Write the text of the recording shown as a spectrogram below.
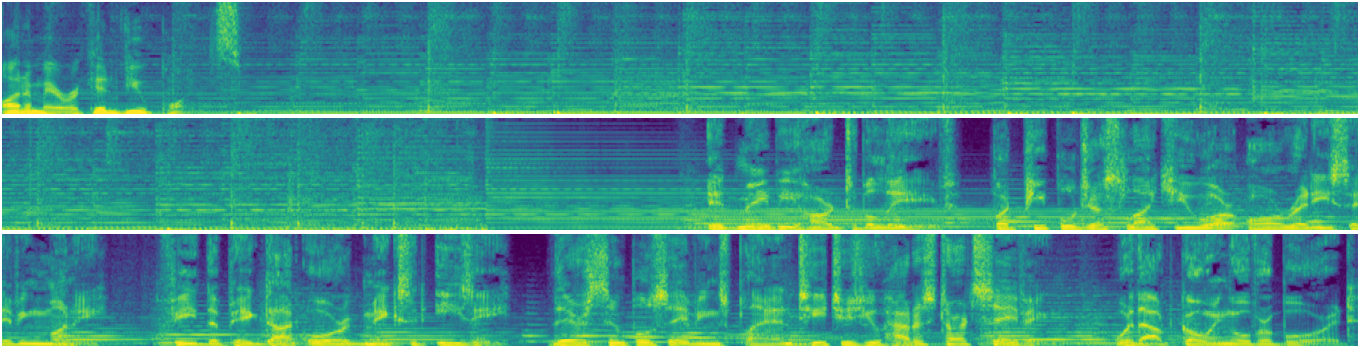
on American Viewpoints. It may be hard to believe, but people just like you are already saving money. FeedThePig.org makes it easy. Their simple savings plan teaches you how to start saving without going overboard.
